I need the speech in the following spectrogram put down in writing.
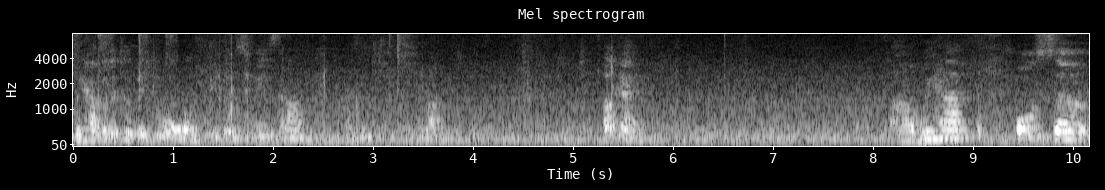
we have a little bit more because Lisa hasn't arrived. Okay. Uh, we have also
